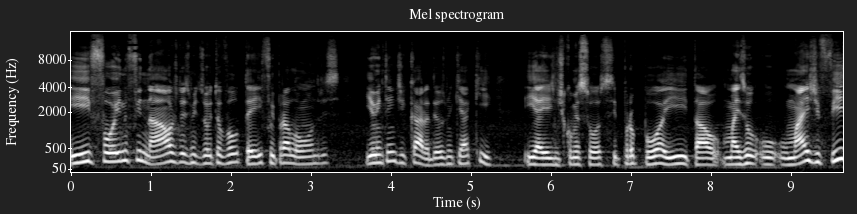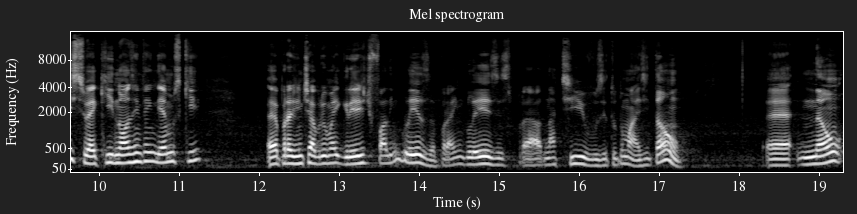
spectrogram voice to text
E foi no final de 2018 eu voltei, fui para Londres e eu entendi, cara, Deus me quer aqui. E aí a gente começou a se propor aí e tal. Mas o, o, o mais difícil é que nós entendemos que é para a gente abrir uma igreja de fala inglesa, para ingleses, para nativos e tudo mais. Então, é, não,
